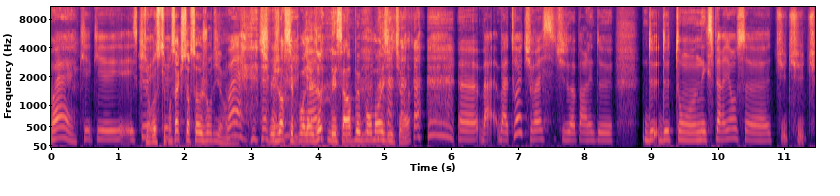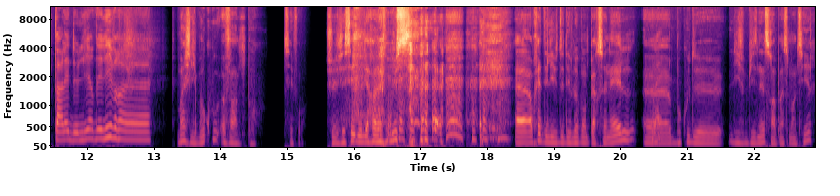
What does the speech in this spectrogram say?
Ouais, qui, qui, est-ce que. C'est pour ça que je te reçois aujourd'hui. Hein. Ouais. je fais genre, c'est pour les autres, mais c'est un peu pour moi aussi, tu vois. Euh, bah, bah, toi, tu vois, si tu dois parler de, de, de ton expérience, euh, tu, tu, tu, parlais de lire des livres. Euh. Moi, je lis beaucoup. Enfin, beaucoup. C'est faux. J'essaye de lire plus. après, des livres de développement personnel, beaucoup de livres business, on va pas se mentir.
